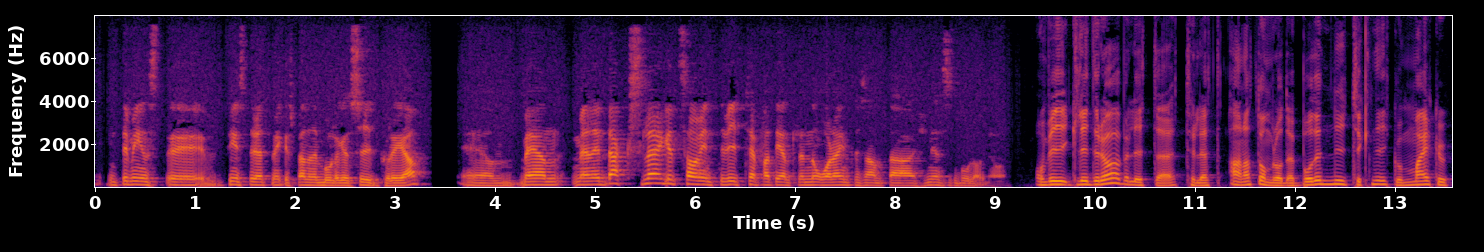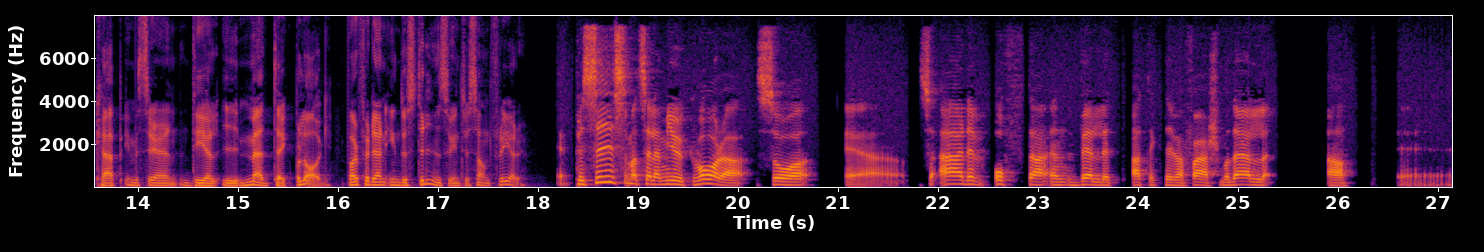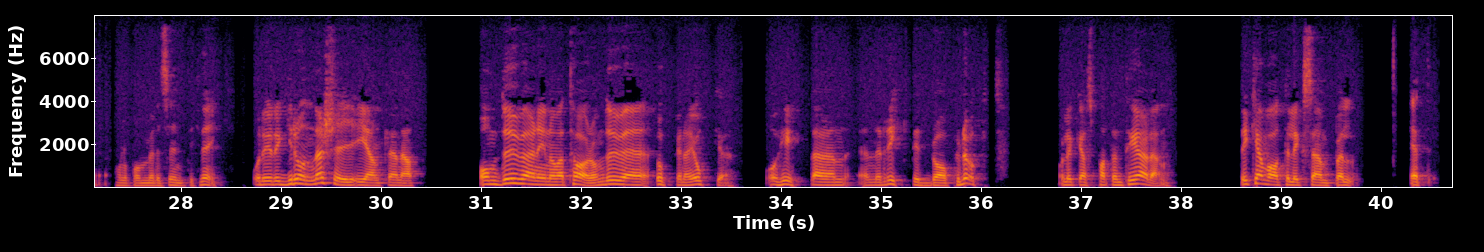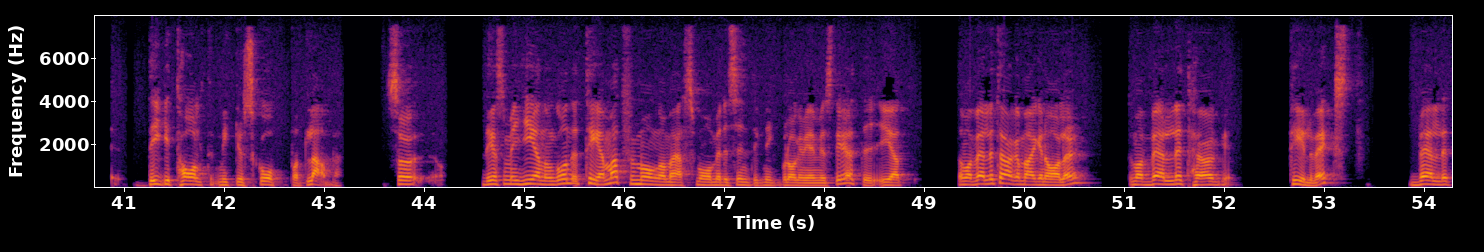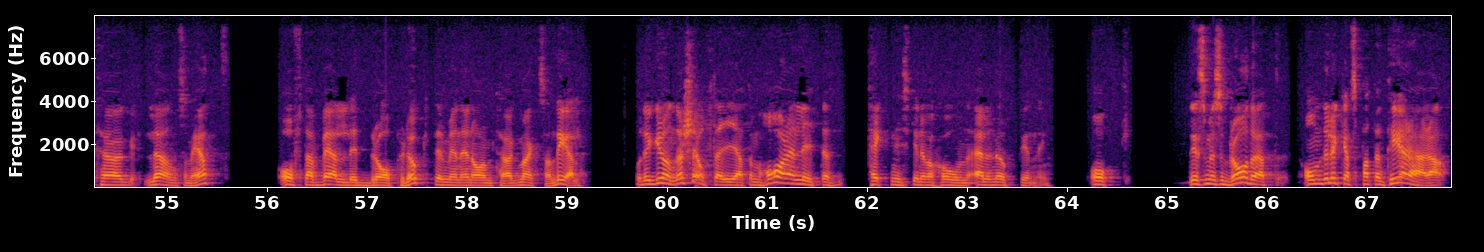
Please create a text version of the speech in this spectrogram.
inte minst eh, finns det rätt mycket spännande bolag i Sydkorea. Eh, men, men i dagsläget så har vi inte vi träffat egentligen några intressanta kinesiska bolag. Där. Om vi glider över lite till ett annat område, både ny teknik och microcap investerar en del i medtechbolag. Varför är den industrin så intressant för er? Eh, precis som att sälja mjukvara så, eh, så är det ofta en väldigt attraktiv affärsmodell att eh, hålla på med medicinteknik. Och det det grundar sig i egentligen att om du är en innovatör, om du är uppfinnar-Jocke och hittar en, en riktigt bra produkt och lyckas patentera den. Det kan vara till exempel ett digitalt mikroskop på ett labb. Så det som är genomgående temat för många av de här små medicinteknikbolagen vi har investerat i är att de har väldigt höga marginaler, de har väldigt hög tillväxt, väldigt hög lönsamhet ofta väldigt bra produkter med en enormt hög marknadsandel. Och det grundar sig ofta i att de har en liten teknisk innovation eller en uppfinning. Och det som är så bra då är att om du lyckats patentera det här,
